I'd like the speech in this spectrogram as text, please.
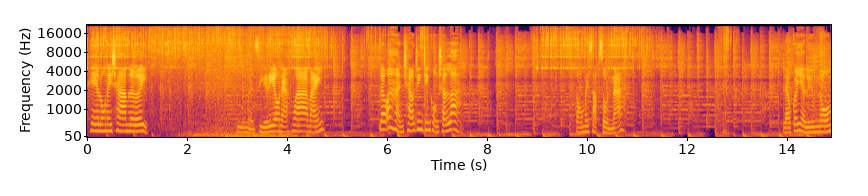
เทลงในชามเลย ดูเหมือนซีเรียลนะว่าไหม แล้วอาหารเช้าจริง ๆ ของฉันล่ะ ต้องไม่สับสนนะ แล้วก็อย่าลืมนม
